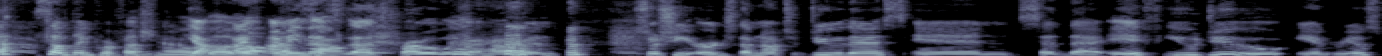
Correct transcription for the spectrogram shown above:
Something professional. Yeah, about- I, about I that mean that's sound. that's probably what happened. so she urged them not to do this and said that if you do, Andrea's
